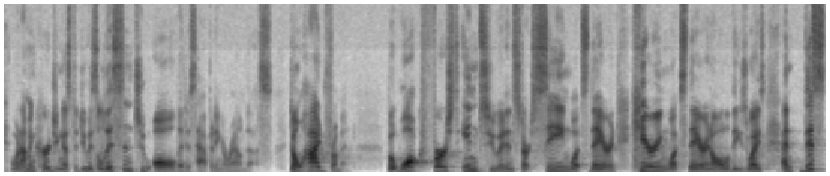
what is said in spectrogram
And what I'm encouraging us to do is listen to all that is happening around us. Don't hide from it. But walk first into it and start seeing what's there and hearing what's there in all of these ways. And this,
